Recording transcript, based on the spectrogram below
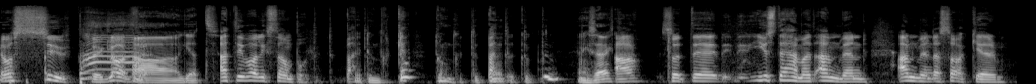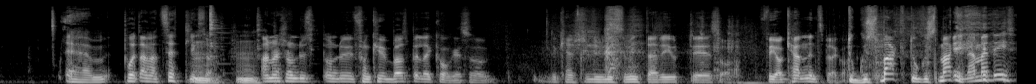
Jag var superglad för ja gött. att det var liksom på... Exakt. Ja, så att, eh, just det här med att använd, använda saker ehm, på ett annat sätt. Liksom. Annars om du, om du är från Kuba och spelar konga så du kanske du liksom inte hade gjort det så. För jag kan inte spela konga. Dogosmack, dogosmack. Nej men det,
